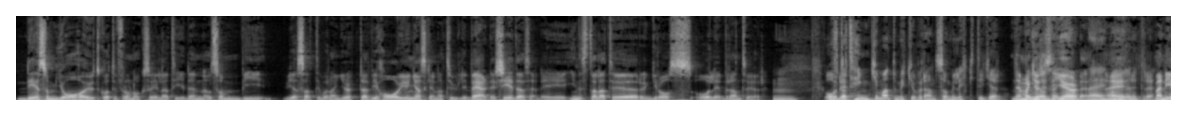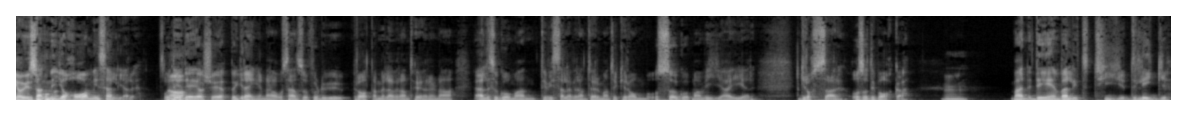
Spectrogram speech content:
det som jag har utgått ifrån också hela tiden och som vi, vi har satt i våran grupp där vi har ju en ganska naturlig värdekedja. Så här. Det är installatör, gross och leverantör. Ofta det- tänker man inte mycket på den som elektriker. Nej, man kanske inte säga. gör det. Nej, man Nej. gör inte det. Men ni har ju så många- jag har min säljare. Och det är det jag köper grejerna och sen så får du prata med leverantörerna eller så går man till vissa leverantörer man tycker om och så går man via er grossar och så tillbaka. Mm. Men det är en väldigt tydlig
